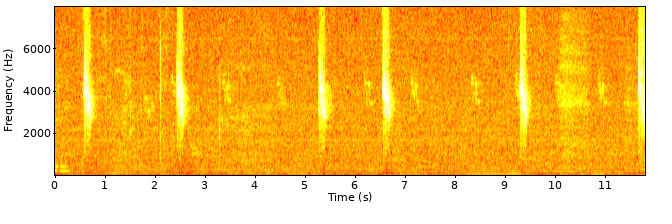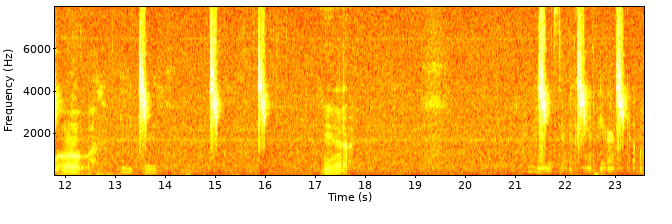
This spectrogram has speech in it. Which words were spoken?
Chicken. Whoa. Big bird. Yeah. Hand is starting to cramp here. There we go.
